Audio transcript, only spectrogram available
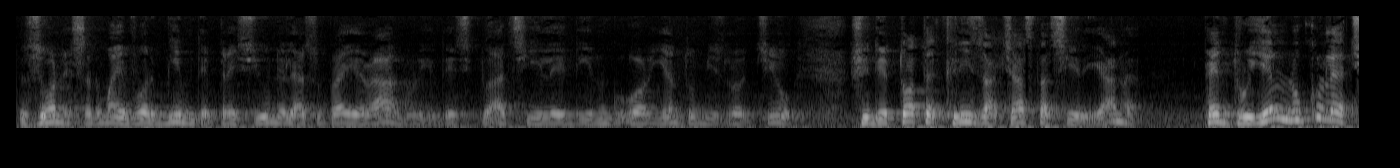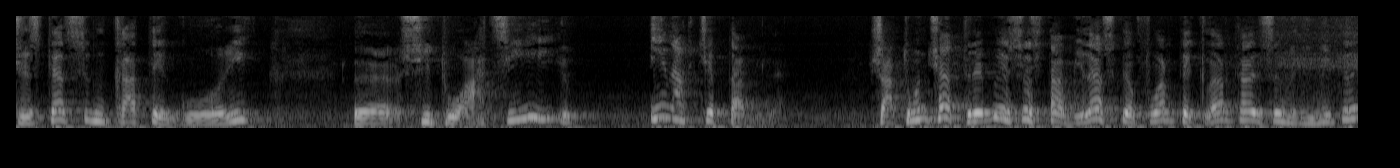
zone, să nu mai vorbim de presiunile asupra Iranului, de situațiile din Orientul Mijlociu și de toată criza aceasta siriană, pentru el lucrurile acestea sunt categoric uh, situații inacceptabile. Și atunci trebuie să stabilească foarte clar care sunt limitele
